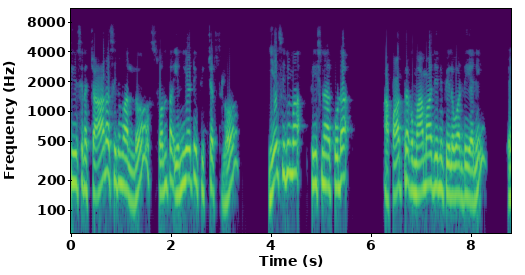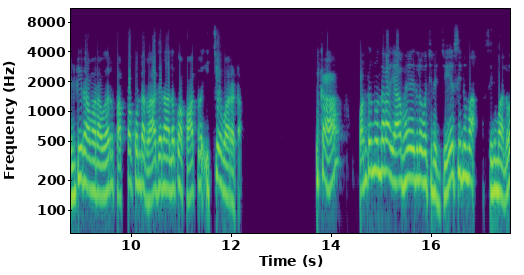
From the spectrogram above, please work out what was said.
తీసిన చాలా సినిమాల్లో సొంత ఎన్ఏటి పిక్చర్స్లో ఏ సినిమా తీసినా కూడా ఆ పాత్రకు మామాజీని పిలవండి అని ఎన్టీ రామారావు గారు తప్పకుండా రాజనాలకు ఆ పాత్ర ఇచ్చేవారట. ఇక పంతొమ్మిది వందల యాభై ఐదులో వచ్చిన జే సినిమా సినిమాలో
